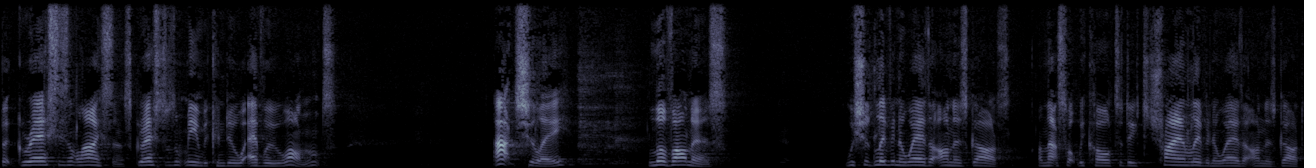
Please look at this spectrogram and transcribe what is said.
but grace isn't license. Grace doesn't mean we can do whatever we want. Actually, love honours. We should live in a way that honours God. And that's what we're called to do, to try and live in a way that honours God.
